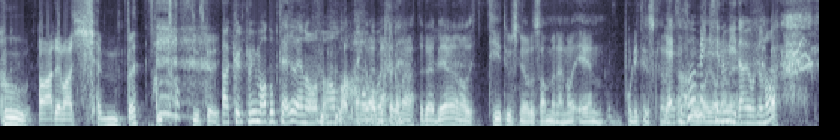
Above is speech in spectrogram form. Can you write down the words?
ho. Ah, det var kjempe! Fantastisk gøy. Ja, Kult. Vi må adoptere det nå. når han ja, jeg merker meg at Det er bedre når 10 000 gjør det sammen, enn når én politisk Jeg syns det var mektig når Vidar gjorde det nå.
